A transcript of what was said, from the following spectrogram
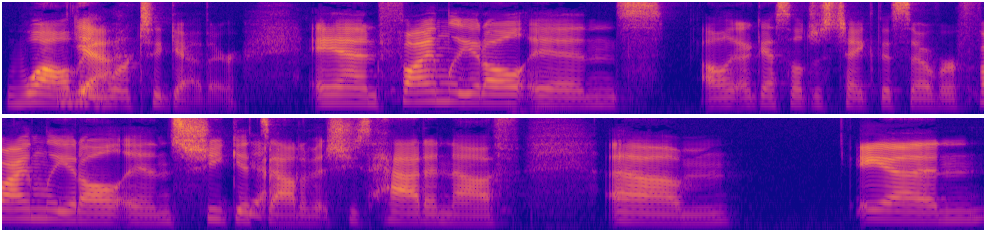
while they Yeah. were together. And finally, it all ends. I'll, I guess I'll just take this over. Finally, it all ends. She gets Yeah. out of it. She's had enough. Um, and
